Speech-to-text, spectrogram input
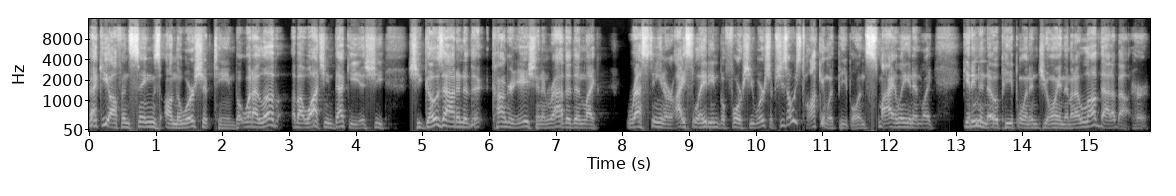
Becky often sings on the worship team, but what I love about watching Becky is she she goes out into the congregation and rather than like resting or isolating before she worships. She's always talking with people and smiling and like getting to know people and enjoying them. And I love that about her.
